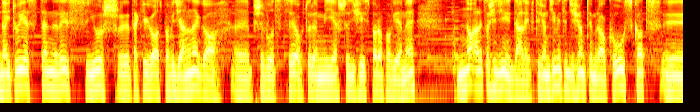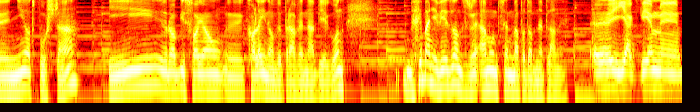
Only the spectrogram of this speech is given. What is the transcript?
No i tu jest ten rys już y, takiego odpowiedzialnego y, przywódcy, o którym jeszcze dzisiaj sporo powiemy. No ale co się dzieje dalej? W 1910 roku Scott y, nie odpuszcza i robi swoją kolejną wyprawę na biegun, chyba nie wiedząc, że Amundsen ma podobne plany. Jak wiemy,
